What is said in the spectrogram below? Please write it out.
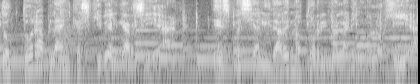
Doctora Blanca Esquivel García, especialidad en otorrinolaringología.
